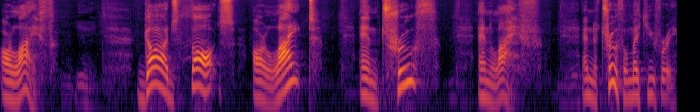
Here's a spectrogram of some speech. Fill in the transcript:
are life. God's thoughts are light and truth and life. And the truth will make you free.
